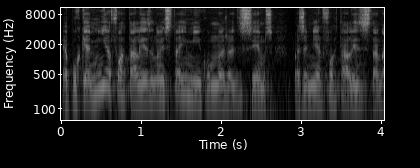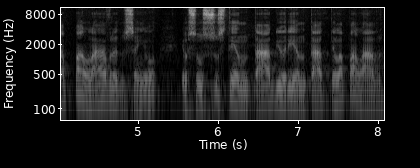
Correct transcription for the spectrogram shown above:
É porque a minha fortaleza não está em mim, como nós já dissemos, mas a minha fortaleza está na palavra do Senhor. Eu sou sustentado e orientado pela palavra.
